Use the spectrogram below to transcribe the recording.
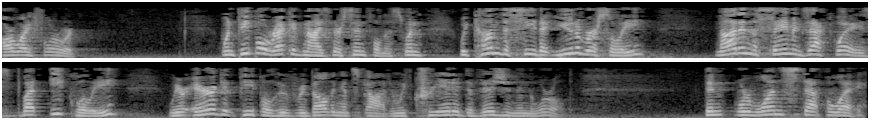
our way forward. When people recognize their sinfulness, when we come to see that universally, not in the same exact ways, but equally, we are arrogant people who've rebelled against God and we've created division in the world, then we're one step away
